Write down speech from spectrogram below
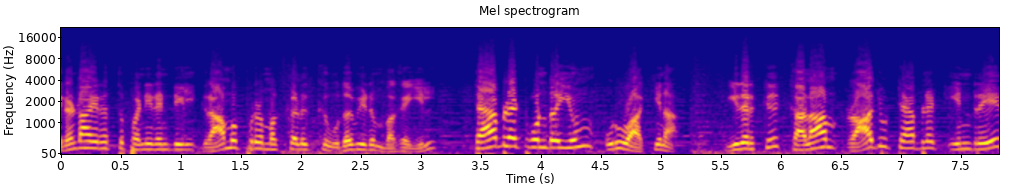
இரண்டாயிரத்து பன்னிரெண்டில் கிராமப்புற மக்களுக்கு உதவிடும் வகையில் டேப்லெட் ஒன்றையும் உருவாக்கினார். இதற்கு கலாம் ராஜு டேப்லெட் என்றே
